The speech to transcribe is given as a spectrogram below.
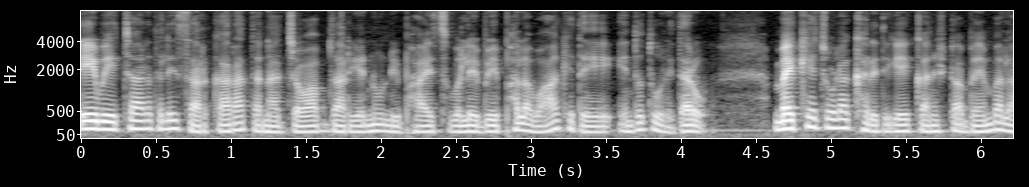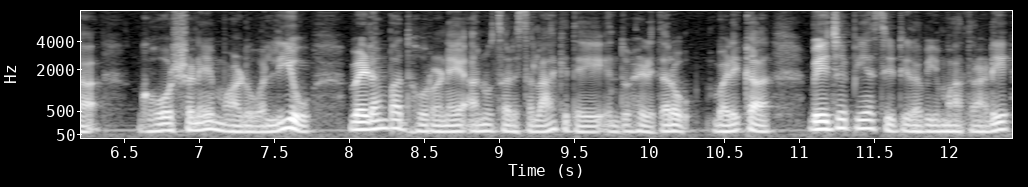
ಈ ವಿಚಾರದಲ್ಲಿ ಸರ್ಕಾರ ತನ್ನ ಜವಾಬ್ದಾರಿಯನ್ನು ನಿಭಾಯಿಸುವಲ್ಲಿ ವಿಫಲವಾಗಿದೆ ಎಂದು ದೂರಿದರು. ಮೆಕ್ಕೆಜೋಳ ಖರೀದಿಗೆ ಕನಿಷ್ಠ ಬೆಂಬಲ ಘೋಷಣೆ ಮಾಡುವಲ್ಲಿಯೂ ವಿಳಂಬ ಧೋರಣೆ ಅನುಸರಿಸಲಾಗಿದೆ ಎಂದು ಹೇಳಿದರು. ಬಳಿಕ ಬಿಜೆಪಿಯ ಸಿಟಿ ರವಿ ಮಾತನಾಡಿ,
